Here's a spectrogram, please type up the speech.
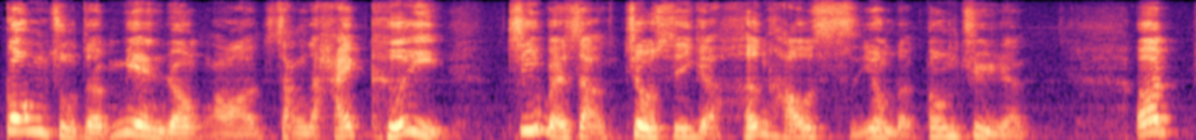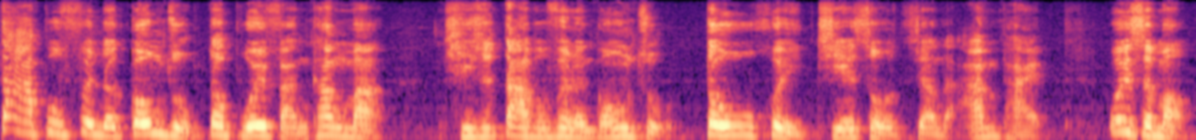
公主的面容啊长得还可以，基本上就是一个很好使用的工具人。而大部分的公主都不会反抗吗？其实大部分的公主都会接受这样的安排。为什么？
